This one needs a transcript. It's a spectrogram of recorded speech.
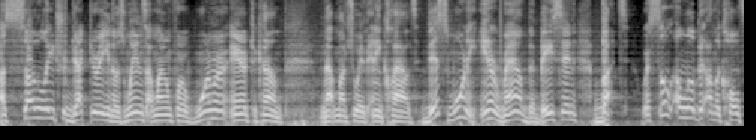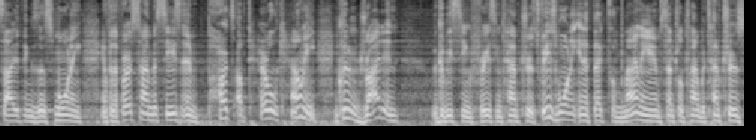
a southerly trajectory in those winds, allowing for warmer air to come. Not much way of any clouds this morning in around the basin, but we're still a little bit on the cold side of things this morning. And for the first time this season in parts of Terrell County, including Dryden, we could be seeing freezing temperatures. Freeze warning in effect till 9 a.m. Central Time with temperatures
